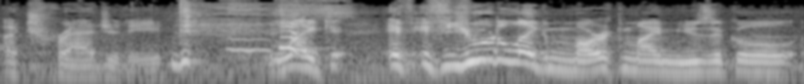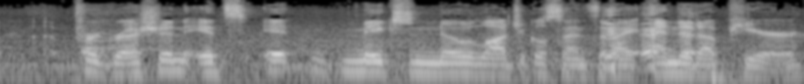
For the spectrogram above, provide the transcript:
a tragedy. like if if you were to like mark my musical progression, it's it makes no logical sense that I ended up here.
